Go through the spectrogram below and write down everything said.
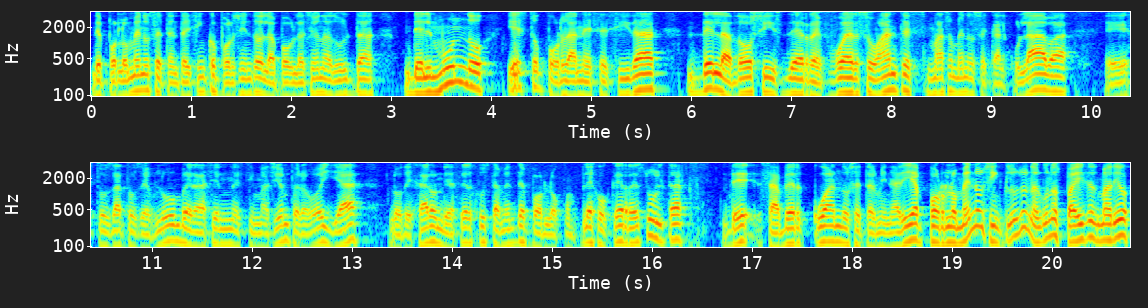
de por lo menos 75% de la población adulta del mundo. Y esto por la necesidad de la dosis de refuerzo. Antes más o menos se calculaba eh, estos datos de Bloomberg, hacían una estimación, pero hoy ya lo dejaron de hacer justamente por lo complejo que resulta de saber cuándo se terminaría, por lo menos incluso en algunos países, Mario,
